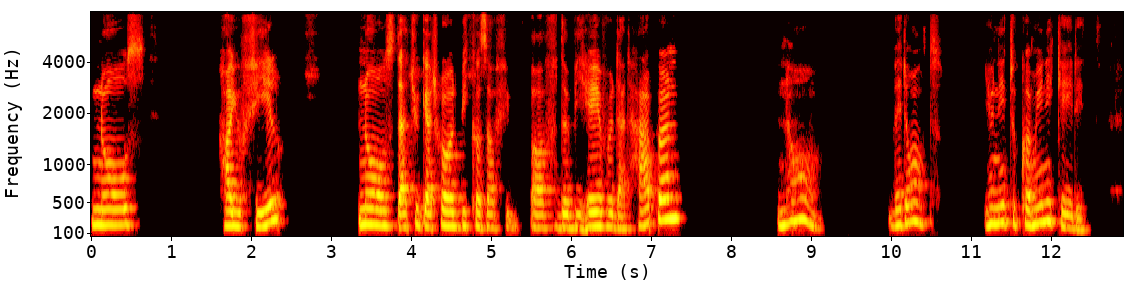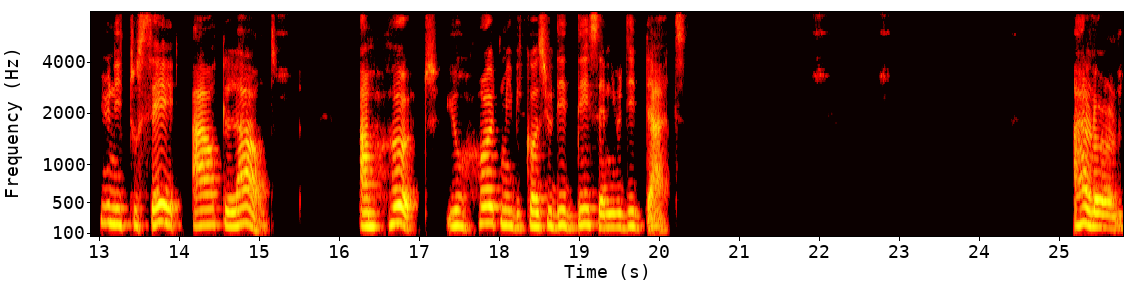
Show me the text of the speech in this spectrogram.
knows how you feel knows that you get hurt because of of the behavior that happened. No they don't. You need to communicate it. You need to say out loud I'm hurt. You hurt me because you did this and you did that. I learn.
